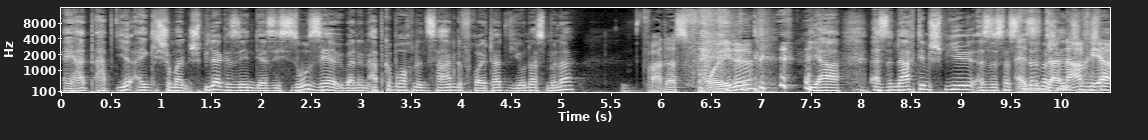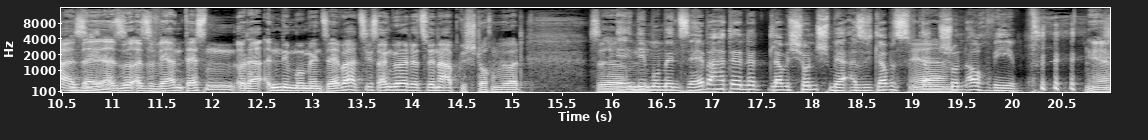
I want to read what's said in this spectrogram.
Ey, hat, habt ihr eigentlich schon mal einen Spieler gesehen, der sich so sehr über einen abgebrochenen Zahn gefreut hat wie Jonas Müller? War das Freude? ja, also nach dem Spiel, also das hast du also dann wahrscheinlich danach ja, also also währenddessen oder in dem Moment selber hat sich's angehört, als wenn er abgestochen wird. So, in dem Moment selber hat er, glaube ich, schon Schmerz. Also ich glaube, es tut Ja. dann schon auch weh. ja.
